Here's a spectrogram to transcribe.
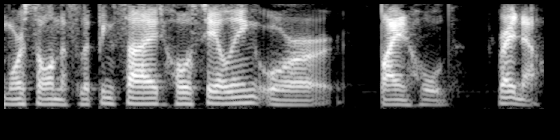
more so on the flipping side, wholesaling, or buy and hold right now?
